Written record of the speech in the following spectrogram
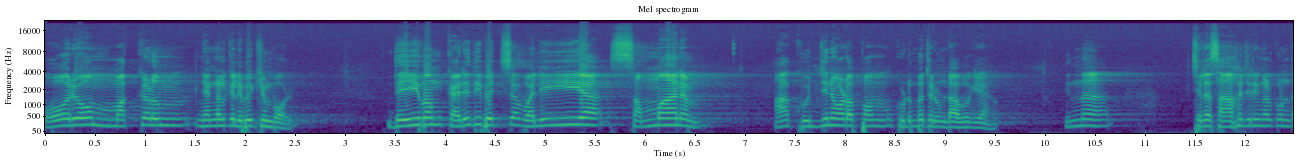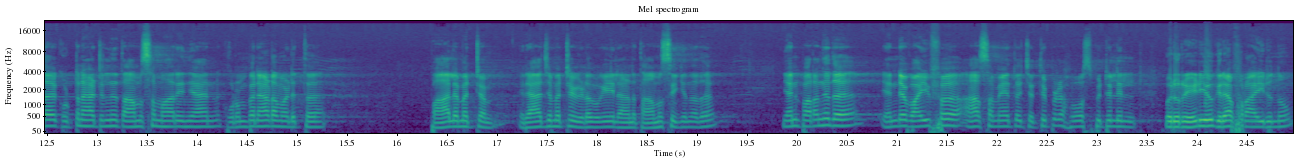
ഓരോ മക്കളും ഞങ്ങൾക്ക് ലഭിക്കുമ്പോൾ ദൈവം കരുതി വെച്ച വലിയ സമ്മാനം ആ കുഞ്ഞിനോടൊപ്പം കുടുംബത്തിലുണ്ടാവുകയാണ്. ഇന്ന് ചില സാഹചര്യങ്ങൾ കൊണ്ട് കുട്ടനാട്ടിൽ നിന്ന് താമസം മാറി ഞാൻ കുറുമ്പനാടം അടുത്ത് പാലമറ്റം രാജമറ്റം ഇടവകയിലാണ് താമസിക്കുന്നത്. ഞാൻ പറഞ്ഞത് എന്റെ വൈഫ് ആ സമയത്ത് ചെത്തിപ്പുഴ ഹോസ്പിറ്റലിൽ ഒരു റേഡിയോഗ്രാഫർ ആയിരുന്നു.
